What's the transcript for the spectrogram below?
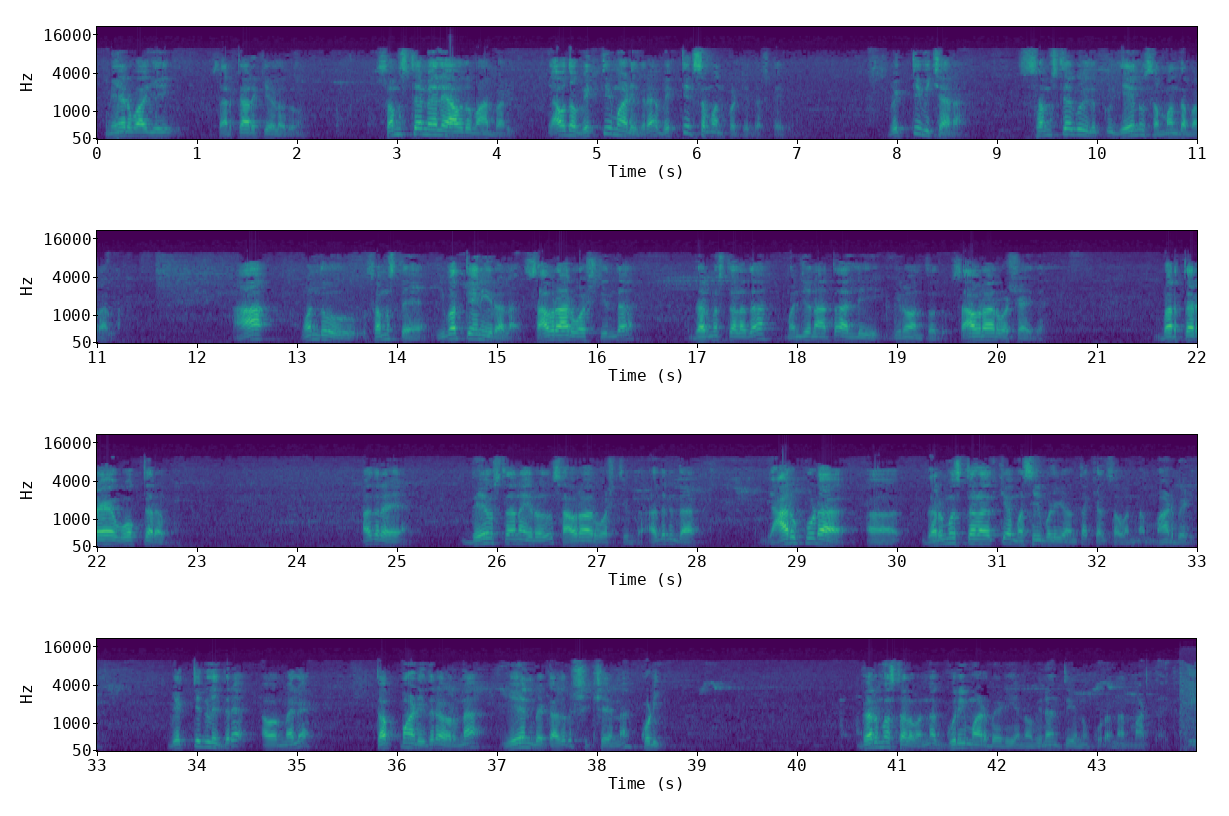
ನೇರವಾಗಿ ಸರ್ಕಾರ ಕೇಳೋದು, ಸಂಸ್ಥೆ ಮೇಲೆ ಯಾವುದು ಮಾಡಬಾರ್ದು. ಯಾವುದೋ ವ್ಯಕ್ತಿ ಮಾಡಿದ್ರೆ ವ್ಯಕ್ತಿಗೆ ಸಂಬಂಧಪಟ್ಟಿದ್ದಷ್ಟೇ ಇದು. ವ್ಯಕ್ತಿ ವಿಚಾರ. ಸಂಸ್ಥೆಗೂ ಇದಕ್ಕೂ ಏನು ಸಂಬಂಧ ಬರಲ್ಲ. ಆ ಒಂದು ಸಂಸ್ಥೆ ಇವತ್ತೇನು ಇರಲ್ಲ. ಸಾವಿರಾರು ವರ್ಷದಿಂದ ಧರ್ಮಸ್ಥಳದ ಮಂಜುನಾಥ ಅಲ್ಲಿ ಇರುವಂತದ್ದು ಸಾವಿರಾರು ವರ್ಷ ಇದೆ. ಬರ್ತಾರೆ, ಹೋಗ್ತಾರೆ ಆದರೆ ದೇವಸ್ಥಾನ ಇರೋದು ಸಾವಿರಾರು ವರ್ಷದಿಂದ. ಅದರಿಂದ ಯಾರು ಕೂಡ ಧರ್ಮಸ್ಥಳಕ್ಕೆ ಮಸಿ ಬಳಿಯುವಂತ ಕೆಲಸವನ್ನ ಮಾಡಬೇಡಿ. ವ್ಯಕ್ತಿಗಳಿದ್ರೆ ಅವ್ರ ಮೇಲೆ ತಪ್ಪು ಮಾಡಿದ್ರೆ ಅವ್ರನ್ನ ಏನ್ ಬೇಕಾದರೂ ಶಿಕ್ಷೆಯನ್ನ ಕೊಡಿ. ಧರ್ಮಸ್ಥಳವನ್ನ ಗುರಿ ಮಾಡಬೇಡಿ ಅನ್ನೋ ವಿನಂತಿಯನ್ನು ಕೂಡ ನಾನು ಮಾಡ್ತಾ ಇದ್ದೀನಿ.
